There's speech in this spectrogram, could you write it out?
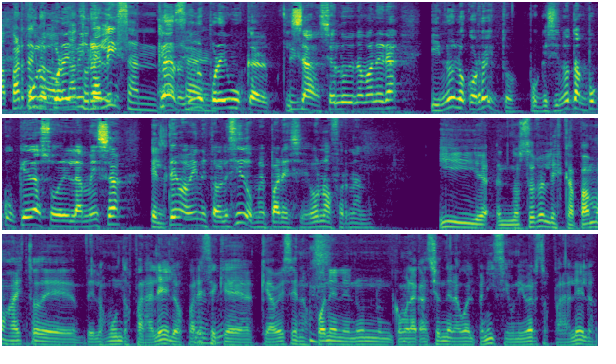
aparte lo ¿viste? naturalizan, claro, y uno por ahí busca quizás hacerlo de una manera y no es lo correcto, porque si no tampoco queda sobre la mesa el tema bien establecido, me parece, ¿o no, Fernando? Y eh, nosotros le escapamos a esto de, de los mundos paralelos. Parece que, que a veces nos ponen en un, como la canción de Nahuel Penici, universos paralelos.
